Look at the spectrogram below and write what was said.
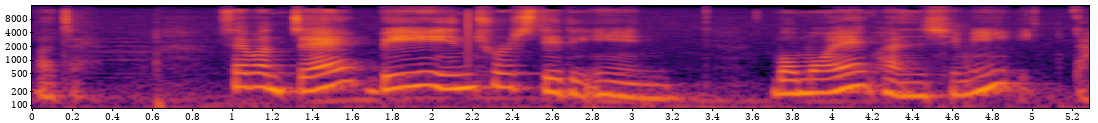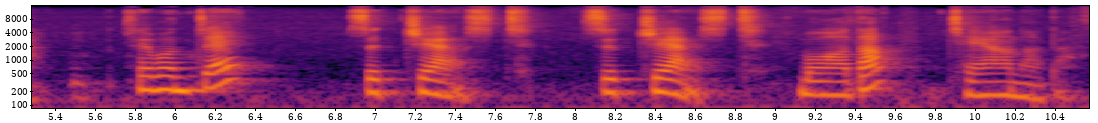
맞아요. 세 번째 be interested in 뭐뭐에 관심이 있다. 세 번째 suggest, suggest 뭐하다 제한하다.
